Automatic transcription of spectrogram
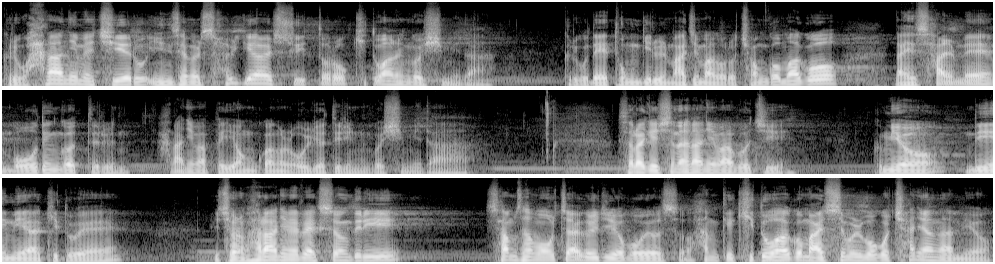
그리고 하나님의 지혜로 인생을 설계할 수 있도록 기도하는 것입니다. 그리고 내 동기를 마지막으로 점검하고 나의 삶의 모든 것들은 하나님 앞에 영광을 올려드리는 것입니다. 살아계신 하나님 아버지, 금요 니에미아 기도에 이처럼 하나님의 백성들이 삼삼오 짝을 지어 모여서 함께 기도하고 말씀을 보고 찬양하며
